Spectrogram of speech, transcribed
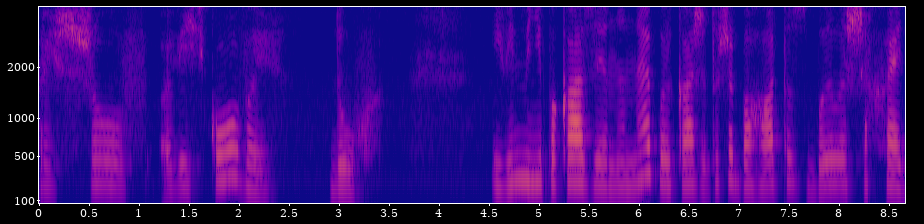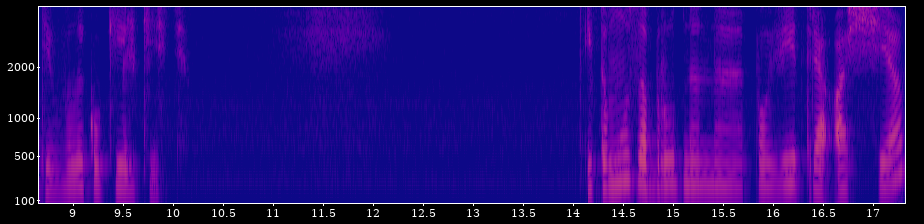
Прийшов військовий дух, і він мені показує на небо і каже, дуже багато збили шахедів, велику кількість. І тому забруднене повітря, а ще,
